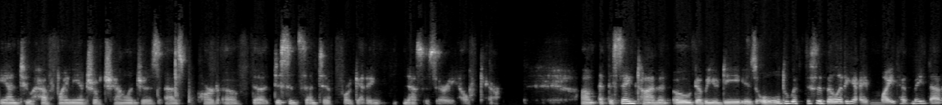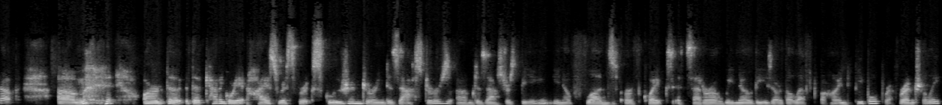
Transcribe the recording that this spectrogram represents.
and to have financial challenges as part of the disincentive for getting necessary health care. Um, at the same time, an OWD is old with disability. I might have made that up. Um, are the the category at highest risk for exclusion during disasters? Um, disasters being, you know, floods, earthquakes, etc. We know these are the left behind people preferentially.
